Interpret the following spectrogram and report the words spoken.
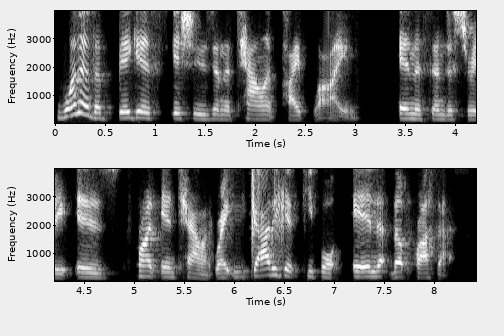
one of the biggest issues in the talent pipeline in this industry is front end talent, right? You've got to get people in the process.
